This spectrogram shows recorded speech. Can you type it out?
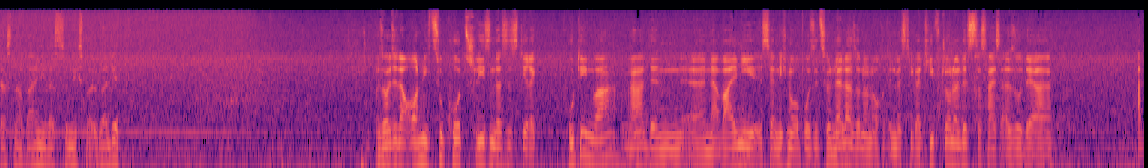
dass Nawalny das zunächst mal überlebt. Man sollte da auch nicht zu kurz schließen, dass es direkt Putin war, ja, denn äh, Nawalny ist ja nicht nur Oppositioneller, sondern auch Investigativjournalist. Das heißt also, der hat,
